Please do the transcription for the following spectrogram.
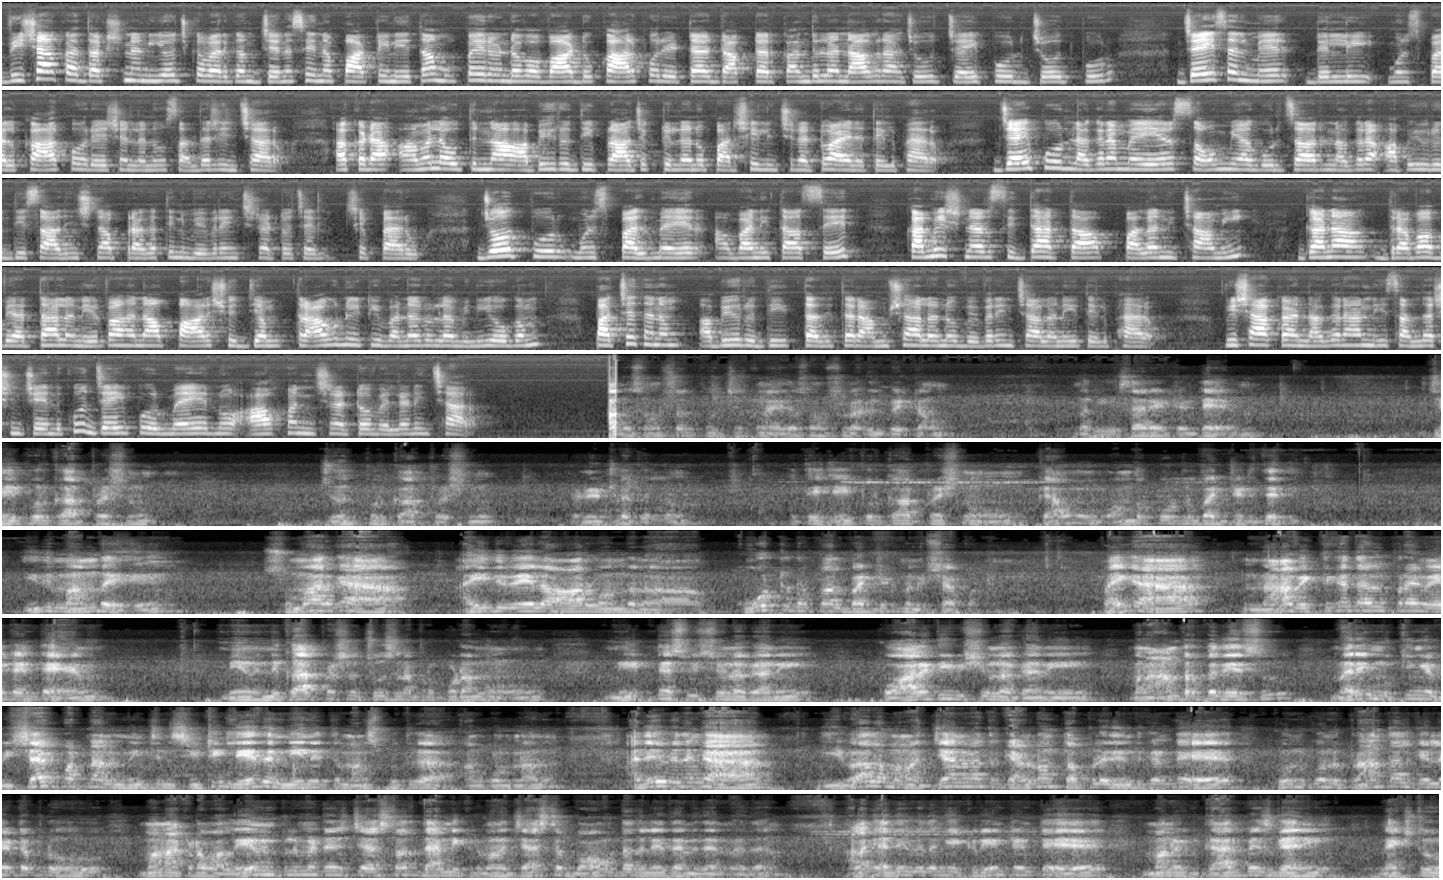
విశాఖ దక్షిణ నియోజకవర్గం జనసేన పార్టీ నేత ముప్పై రెండవ ward corporator doctor Kandula Nagaraju Jaipur Jodhpur Jaisalmer Delhi municipal కార్పొరేషన్లను సందర్శించారు. అక్కడ అమలవుతున్న అభివృద్ధి ప్రాజెక్టులను పరిశీలించినట్టు ఆయన తెలిపారు. జైపూర్ నగర మేయర్ సౌమ్య గుర్జార్ నగర అభివృద్ధి సాధించిన ప్రగతిని వివరించినట్టు చె- చెప్పారు. Jodhpur municipal mayor Vanita Seth commissioner Siddhartha Palanichami ఘన ద్రవ వ్యర్థాల నిర్వహణ పారిశుద్ధ్యం త్రాగునీటి వనరుల వినియోగం పచ్చదనం అభివృద్ధి తదితర అంశాలను వివరించాలని తెలిపారు. విశాఖ నగరాన్ని సందర్శించేందుకు జైపూర్ మేయర్ను ఆహ్వానించినట్టు వెల్లడించారు. ఆరు సంవత్సరాలు పూర్తి చేసుకుని ఐదో సంవత్సరాలు అడుగు పెట్టాము మరి ఈసారి ఏంటంటే జైపూర్ కార్పొరేషను జోధ్పూర్ కార్పొరేషను రెండింటిలోకి వెళ్ళాం. అయితే జైపూర్ కార్పొరేషను కేవలం వంద కోట్ల బడ్జెట్ది అది. ఇది మంది సుమారుగా ఐదు వేల ఆరు వందల కోట్ల రూపాయల బడ్జెట్ మన విశాఖపట్నం పైగా నా వ్యక్తిగత అభిప్రాయం ఏంటంటే మేము ఇన్ని కార్పొరేషన్లు చూసినప్పుడు కూడాను నీట్నెస్ విషయంలో కానీ క్వాలిటీ విషయంలో కానీ మన ఆంధ్రప్రదేశ్ మరీ ముఖ్యంగా విశాఖపట్నాన్ని మించిన సిటీ లేదని నేనైతే మనస్ఫూర్తిగా అనుకుంటున్నాను. అదేవిధంగా ఇవాళ మనం అధ్యయన యాత్రకి వెళ్ళడం తప్పులేదు. ఎందుకంటే కొన్ని కొన్ని ప్రాంతాలకు వెళ్ళేటప్పుడు మన అక్కడ వాళ్ళు ఏం ఇంప్లిమెంటేషన్ చేస్తారో దాన్ని ఇక్కడ మనం చేస్తే బాగుంటుంది లేదని దాని మీద. అలాగే అదేవిధంగా ఇక్కడ ఏంటంటే మన గార్బేజ్ కానీ నెక్స్ట్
